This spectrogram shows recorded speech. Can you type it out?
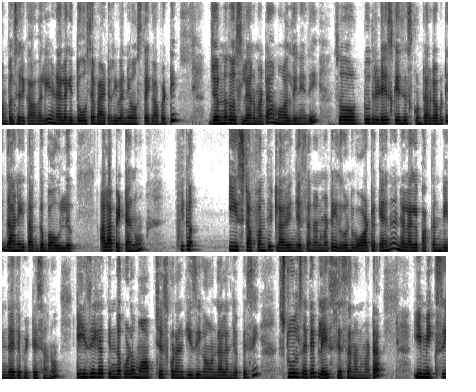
కంపల్సరీ కావాలి. అండ్ అలాగే దోశ బ్యాటరీ ఇవన్నీ వస్తాయి కాబట్టి జొన్న దోశలే అనమాట అమ్మ వాళ్ళు తినేది. సో టూ త్రీ డేస్కి వేసేసుకుంటారు కాబట్టి దానికి తగ్గ బౌల్ అలా పెట్టాను. ఇక ఈ స్టఫ్ అంతా ఇట్లా అరేంజ్ చేశాను అనమాట ఇదిగోండి వాటర్ క్యాన్ అండ్ అలాగే పక్కన బిందె అయితే పెట్టేశాను. ఈజీగా కింద కూడా మాప్ చేసుకోవడానికి ఈజీగా ఉండాలని చెప్పేసి స్టూల్స్ అయితే ప్లేస్ చేశాను అనమాట ఈ మిక్సీ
